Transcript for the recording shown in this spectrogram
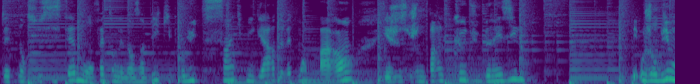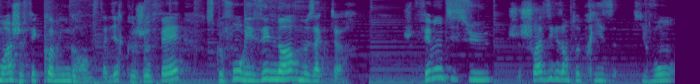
d'être dans ce système où en fait on est dans un pays qui produit 5 milliards de vêtements par an, et je ne parle que du Brésil. Et aujourd'hui, moi, je fais comme une grande, c'est-à-dire que je fais ce que font les énormes acteurs. Je fais mon tissu, je choisis les entreprises qui vont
